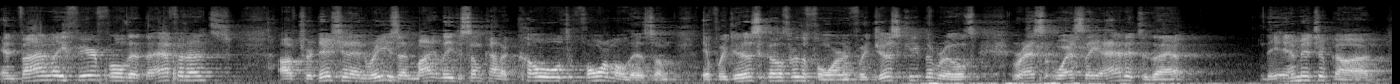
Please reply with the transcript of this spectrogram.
And finally, fearful that the evidence of tradition and reason might lead to some kind of cold formalism if we just go through the form, if we just keep the rules. Wesley added to that the image of God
